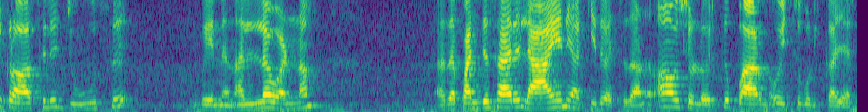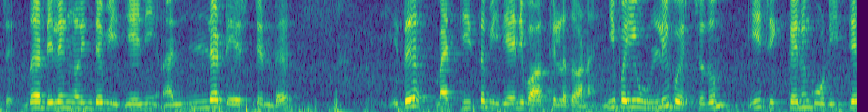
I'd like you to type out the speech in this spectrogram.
ഈ ഗ്ലാസ്സിൽ ജ്യൂസ് പിന്നെ നല്ലവണ്ണം അത് പഞ്ചസാര ലായനിയാക്കിയത് വെച്ചതാണ്. ആവശ്യമുള്ളവർക്ക് പാർ ഒഴിച്ച് കുടിക്കാൻ വിചാരിച്ച്. ഇത് കണ്ടില്ല നിങ്ങളിന്റെ ബിരിയാണി? നല്ല ടേസ്റ്റ് ഉണ്ട്. ഇത് മറ്റീത്തെ ബിരിയാണി ബാക്കിയുള്ളതുമാണ് ഇനിയിപ്പോൾ ഈ ഉള്ളി പൊരിച്ചതും ഈ ചിക്കനും കൂടിയിട്ട്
